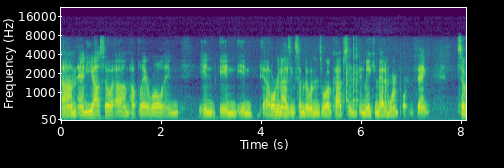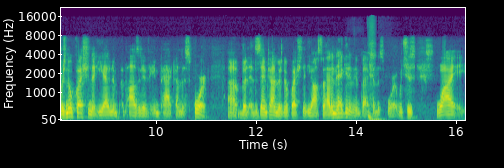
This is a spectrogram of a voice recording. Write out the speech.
Um, and he also um, helped play a role in in in in uh, organizing some of the women's World Cups and, and, making that a more important thing. So there's no question that he had an, a positive impact on the sport. Uh, but at the same time, there's no question that he also had a negative impact on the sport, which is why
